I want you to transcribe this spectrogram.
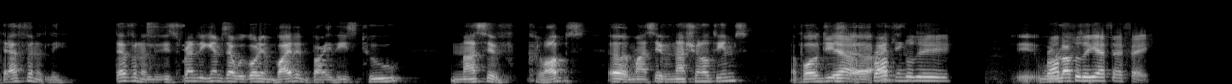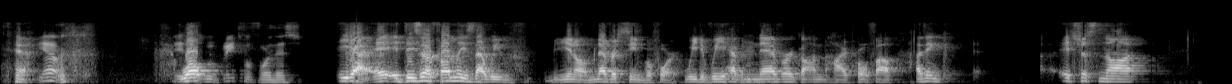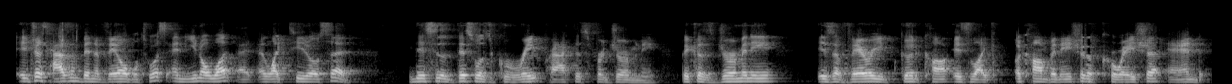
Definitely, definitely. These friendly games that we got invited by these two massive clubs, uh, massive national teams. Apologies. Yeah, uh, I props think to the we're props to the FFA. Yeah. Yeah. It- Well- we're grateful for this. Yeah, it, these are friendlies that we've you know never seen before. We we have Mhm. never gotten high profile. I think it's just not. It just hasn't been available to us. And you know what? I, I- like Tito said, this is this was great practice for Germany because Germany is a very good com- is like a combination of Croatia and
